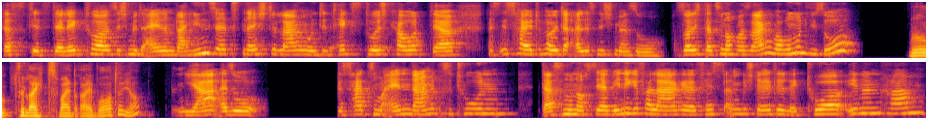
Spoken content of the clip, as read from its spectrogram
dass jetzt der Lektor sich mit einem da hinsetzt nächtelang und den Text durchkaut. Ja, das ist halt heute alles nicht mehr so. Soll ich dazu noch was sagen, warum und wieso? Vielleicht zwei, drei Worte, ja? Ja, also das hat zum einen damit zu tun, dass nur noch sehr wenige Verlage festangestellte LektorInnen haben.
